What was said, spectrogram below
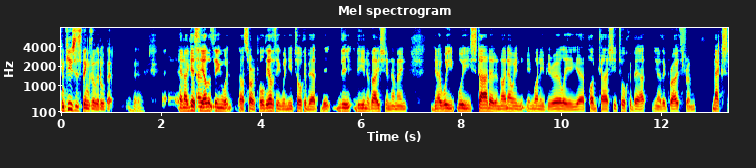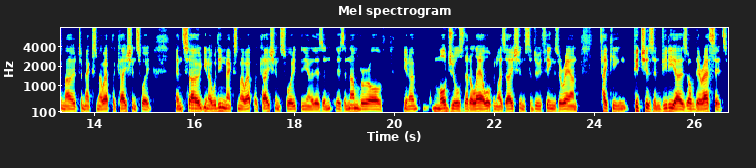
confuses things a little bit. Yeah. And I guess the um, other thing, when, oh, sorry, Paul, the other thing when you talk about the, the, the, innovation, I mean, you know, we, we started, and I know in, in one of your early uh, podcasts, you talk about, you know, the growth from Maximo to Maximo Application Suite. And so, you know, within Maximo Application Suite, you know, there's a, there's a number of, you know, modules that allow organizations to do things around taking pictures and videos of their assets.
